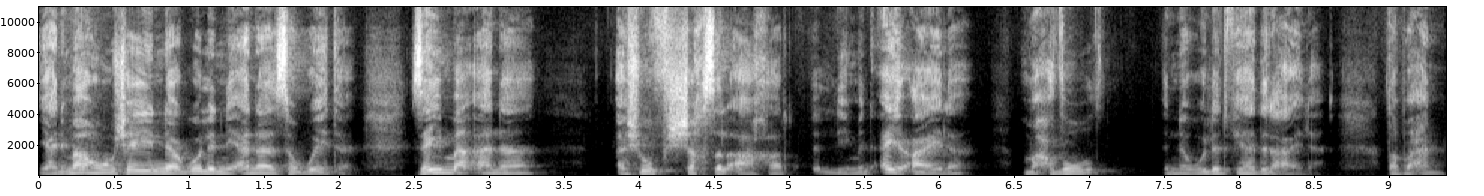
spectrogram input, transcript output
يعني ما هو شيء إني أقول إني أنا سويته. زي ما أنا أشوف الشخص الآخر اللي من أي عائلة محظوظ إنه ولد في هذه العائلة. طبعا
